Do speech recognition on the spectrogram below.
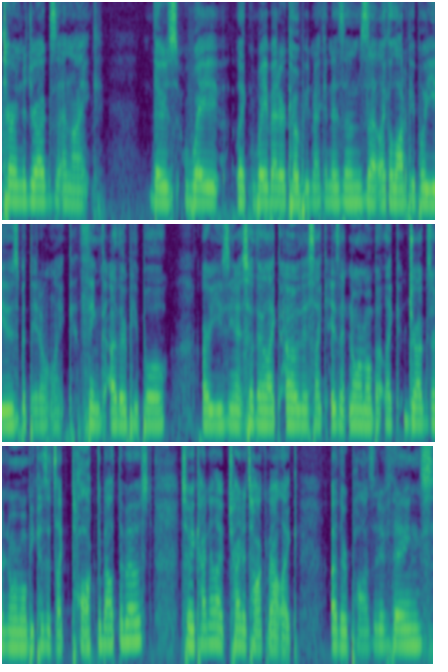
turn to drugs and like there's way like way better coping mechanisms that like a lot of people use, but they don't like think other people are using it. So they're like, oh, this like isn't normal, but like drugs are normal because it's like talked about the most. So we kind of like try to talk about like other positive things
